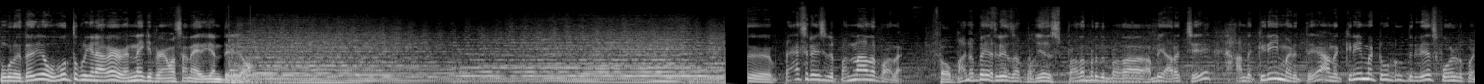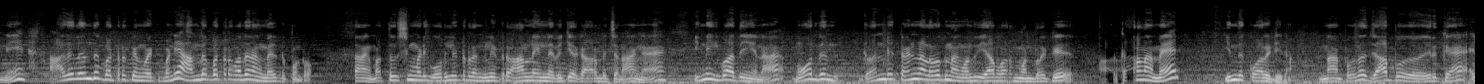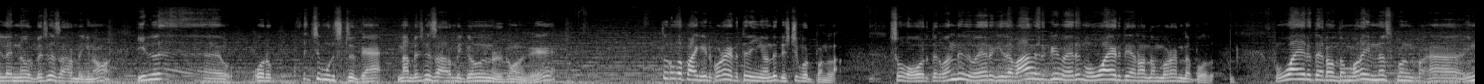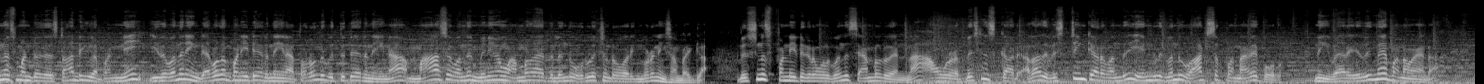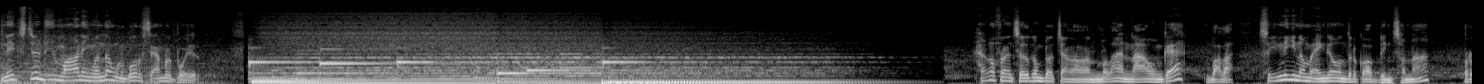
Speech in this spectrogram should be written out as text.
உங்களுக்கு தெரியும் ஊத்துக்குழினாவே வெண்ணெய்க்கு ஃபேமஸான ஏரியான்னு தெரியும். பேஸ்டரைஸ்டு பண்ணாத பாலை. எஸ் பதப்படுத்து பதா- அப்படியே அரைச்சி அந்த க்ரீம் எடுத்து அந்த க்ரீமை two two three days hold பண்ணி அதுலேருந்து பட்டர் கன்வெர்ட் பண்ணி அந்த பட்டரை வந்து நாங்கள் மெல்ட் பண்ணுறோம் நாங்கள் பத்து வருஷம் முன்னாடி ஒரு லிட்டர் ரெண்டு லிட்டர் ஆன்லைனில் விற்க ஆரம்பித்த நாங்கள் இன்றைக்கி பார்த்தீங்கன்னா மோர் தென் ரெண்டு டன் அளவுக்கு நாங்கள் வந்து வியாபாரம் பண்ணுறதுக்கு காரணமே இந்த குவாலிட்டி தான். நான் இப்போ வந்து ஜாப் இருக்கேன் இல்லை இன்னொரு பிஸ்னஸ் ஆரம்பிக்கணும் இல்லை ஒரு படித்து முடிச்சுட்டு இருக்கேன் நான் பிஸ்னஸ் ஆரம்பிக்கணும்னு இருக்கவங்களுக்கு பத்து ரூபா பாக்கெட் கூட எடுத்து நீங்கள் வந்து டிஸ்ட்ரிபியூட் பண்ணலாம். ஸோ ஒருத்தர் வந்து வேறு இதை வாங்குறதுக்கு வெறும் மூவாயிரத்தி இரநூத்தம்பது ரூபா இருந்தால் போதும். மூவாயிரத்தி அறுபத்தொம்பது ரூபா இன்வெஸ்ட்மெண்ட் இன்வெஸ்ட்மெண்ட் ஸ்டார்டிங்கில் பண்ணி இதை வந்து நீங்கள் டெவலப் பண்ணிகிட்டே இருந்தீங்கன்னா தொடர்ந்து வித்துட்டே இருந்தீங்கன்னா மாதம் வந்து மினிமம் ஐம்பதாயிரத்துலேருந்து ஒரு லட்சம் ரூபா வரைக்கும் கூட நீங்கள் சம்பாதிக்கலாம். பிஸ்னஸ் பண்ணிட்டு இருக்கிறவங்களுக்கு வந்து சாம்பிள் வேணும்னா அவங்களோட பிஸ்னஸ் கார்டு அதாவது விசிட்டிங் கார்டை வந்து எங்களுக்கு வந்து வாட்ஸ்அப் பண்ணாவே போதும். நீங்கள் வேறு எதுவுமே பண்ண வேண்டாம். நெக்ஸ்ட் டே மார்னிங் வந்து அவங்களுக்கு ஒரு சாம்பிள் போயிடும் hello friends welcome to channel நண்பலா நான் உங்கள் பாலா ஸோ இன்றைக்கி நம்ம எங்கே வந்திருக்கோம் அப்படின்னு சொன்னால்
